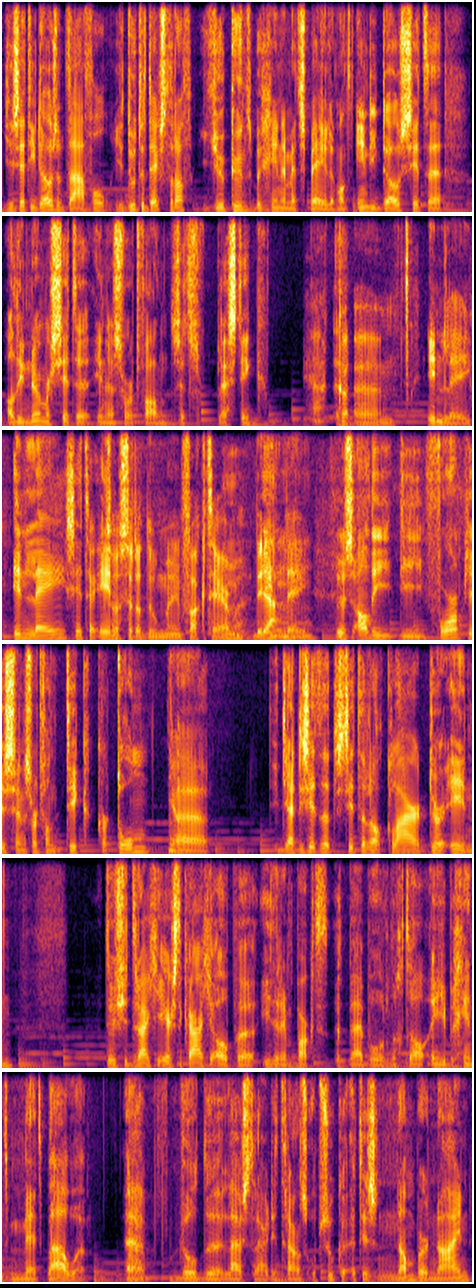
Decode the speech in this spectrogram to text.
Je zet die doos op tafel, je doet de deksel eraf. Je kunt beginnen met spelen. Want in die doos zitten, al die nummers zitten in een soort van zit plastic Ja, ehm, inlay, inlay zit erin. zoals ze dat noemen in vaktermen. Mm, De ja. inlay. Dus al die, die vormpjes zijn een soort van dik karton. Ja, ja die zitten, zitten er al klaar erin. Dus je draait je eerste kaartje open. Iedereen pakt het bijbehorende getal. En je begint met bouwen. Eh, wil de luisteraar dit trouwens opzoeken? Het is number 9.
